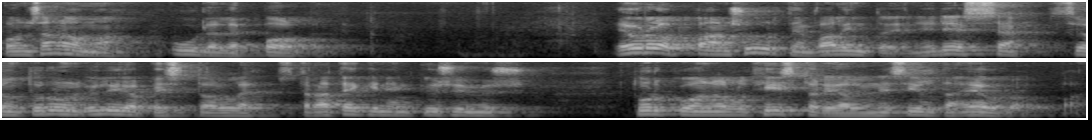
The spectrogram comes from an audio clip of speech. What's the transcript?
on sanoma uudelle polvelle. Eurooppa on suurten valintojen edessä. Se on Turun yliopistolle strateginen kysymys. Turku on ollut historiallinen silta Eurooppaan.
